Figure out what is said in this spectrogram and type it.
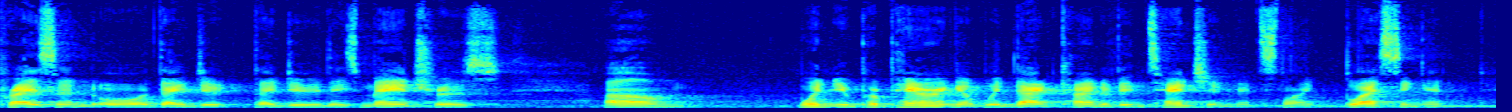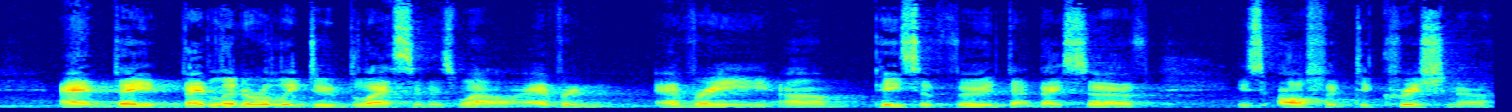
present, or they do they do these mantras. Um, when you're preparing it with that kind of intention, it's like blessing it, and they, they literally do bless it as well. Every every um, piece of food that they serve is offered to Krishna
